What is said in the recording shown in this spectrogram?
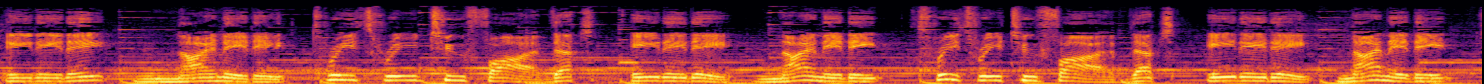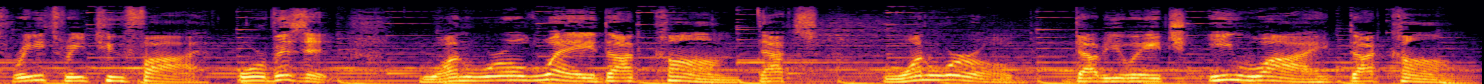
888-988-3325. That's 888-988-3325. That's 888-988-3325. Or visit oneworldwhey.com. That's oneworld, W-H-E-Y dot com.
